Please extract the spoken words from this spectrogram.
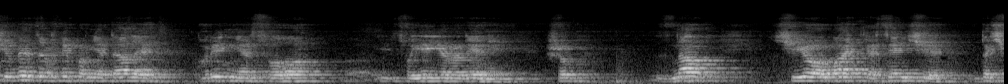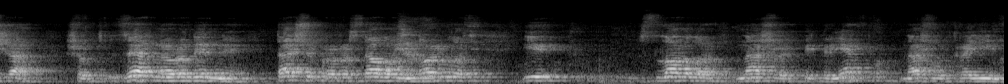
щоб ви завжди пам'ятали коріння своєї родини, щоб знав, чи його батька, син чи дочка, щоб зерно родинне далі проростало і множилось і славило наше підприємство, нашу Україну.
